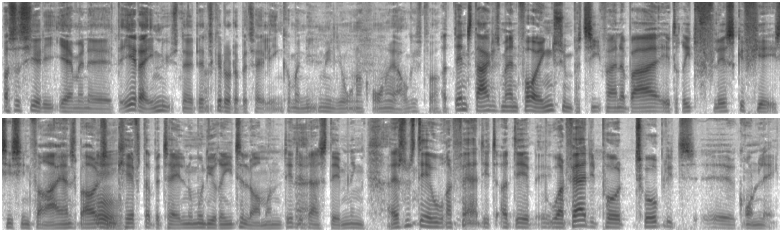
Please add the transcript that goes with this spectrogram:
Og så siger de, jamen øh, det er da indlysende, den skal du da betale 1,9 millioner kroner i afgift for. Og den stakkels mand får ingen sympati, for han er bare et rigt flæskefjæs i sin Ferrari. Han skal bare holde mm. sin kæft og betale, nu må de rige til lommerne. Det er ja. det, der er stemningen. Og jeg synes, det er uretfærdigt, og det er uretfærdigt på et tåbeligt øh, grundlag.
